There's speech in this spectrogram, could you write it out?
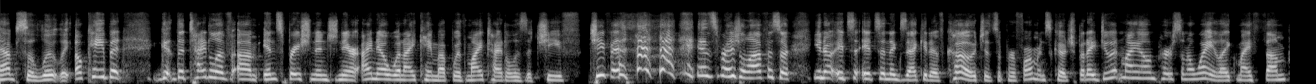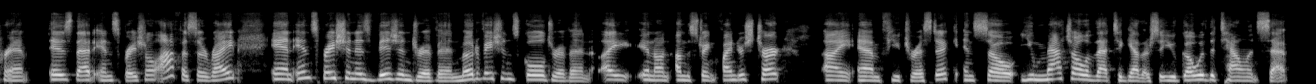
Absolutely. Okay, but the title of um, inspiration engineer, I know when I came up with my title as a chief chief inspirational officer, you know, it's it's an executive coach, it's a performance coach, but I do it my own personal way. Like my thumbprint is that inspirational officer, right? And inspiration is vision driven, motivation's goal driven. I in on, on the Strength Finders chart, I am futuristic. And so you match all of that together. So you go with the talent set.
